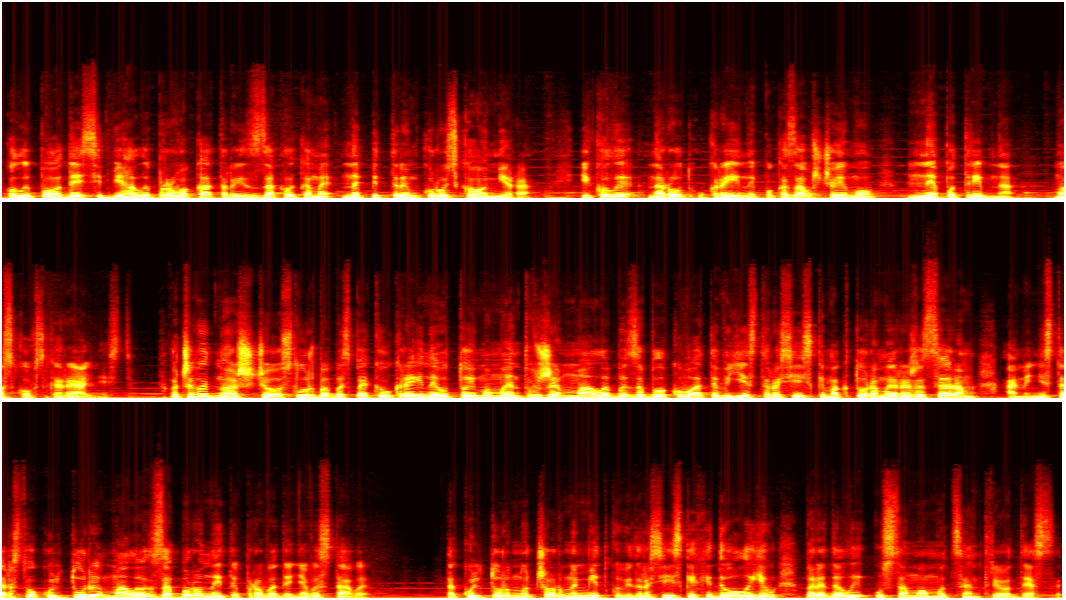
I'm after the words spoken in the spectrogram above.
коли по Одесі бігали провокатори з закликами на підтримку руського міра, і коли народ України показав, що йому не потрібна московська реальність. Очевидно, що Служба безпеки України у той момент вже мала би заблокувати в'їзд російським акторам і режисерам, а Міністерство культури мало заборонити проведення вистави. Та культурну чорну мітку від російських ідеологів передали у самому центрі Одеси.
